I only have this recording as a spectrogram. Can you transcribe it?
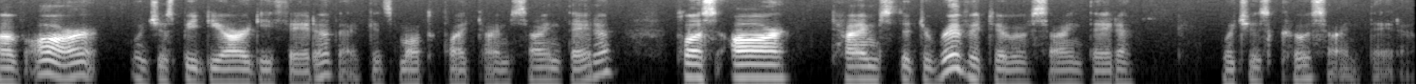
of r would just be dr d theta, that gets multiplied times sine theta, plus r times the derivative of sine theta, which is cosine theta.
